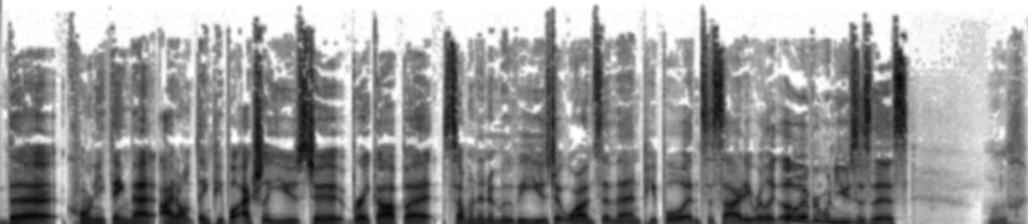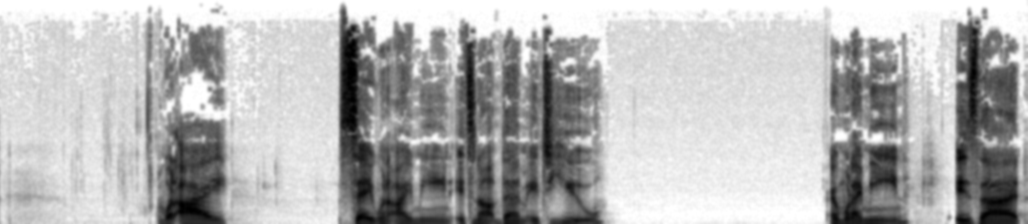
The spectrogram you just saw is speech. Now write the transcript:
The corny thing that I don't think people actually use to break up, but someone in a movie used it once, and then people in society were like, oh, everyone uses this. Ugh. What I say when I mean it's not them, it's you. And what I mean is that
